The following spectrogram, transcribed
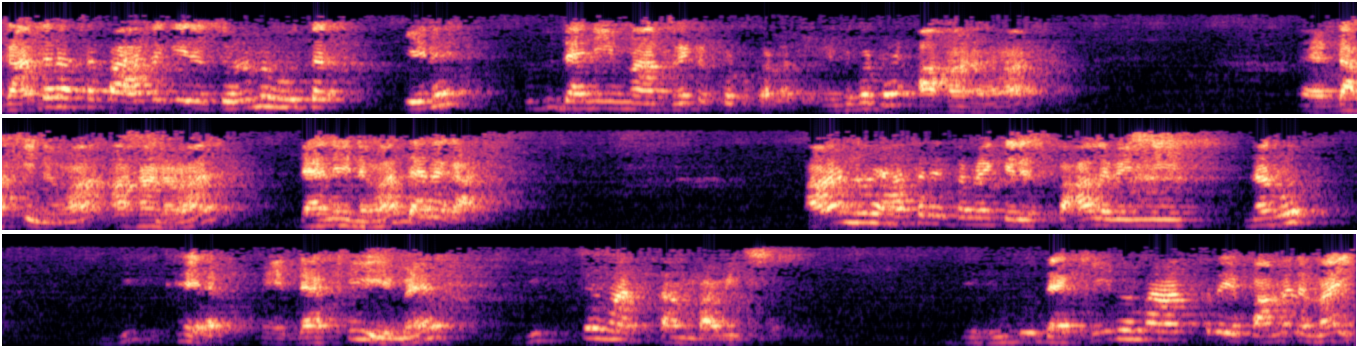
ගන්ධ රස පහස කියන තුනම උත කියන බුදු දැනීම මාත්‍රයක කොට කරලා තියෙනවා. එතකොට අහනවා, දකින්නවා, අහනවා, දැනෙනවා, දැනගන්න. ආනෝය හතරෙන් තමයි කෙලස් පහළ වෙන්නේ. නමුත් විත්‍ය මේ දැකීම විත්‍ය මත්තම් භවිෂ්‍ය. බුදු දැකීම මාත්‍රේ පමණමයි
